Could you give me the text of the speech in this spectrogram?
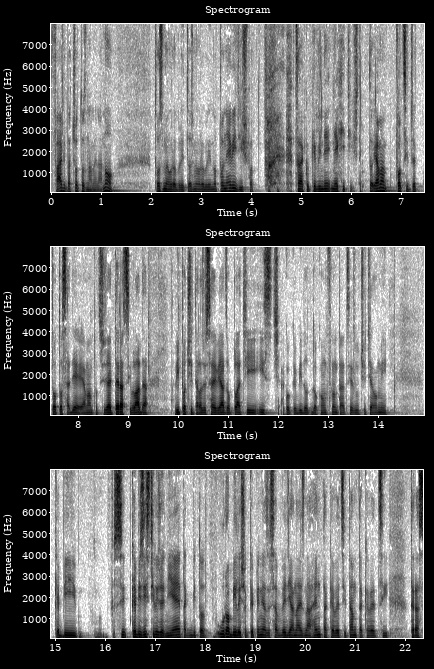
fakt a čo to znamená? No, to sme urobili, to sme urobili, no to nevidíš, to ako keby ne, nechytíš. Tak to, ja mám pocit, že toto sa deje. Ja mám pocit, že aj teraz si vláda vypočítala, že sa jej viac oplatí ísť ako keby do, do konfrontácie s učiteľmi. Keby, keby zistili, že nie, tak by to urobili, však tie peniaze sa vedia nájsť na hen také veci, tam také veci. Teraz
